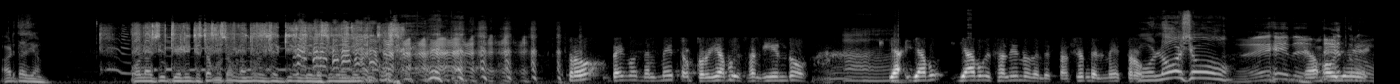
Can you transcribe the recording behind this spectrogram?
Ahorita sí. Hola, sí, estamos hablando desde aquí, desde la Ciudad de México. metro, vengo en el metro, pero ya voy saliendo, ya, ya, voy, ya voy saliendo de la estación del metro. ¡Goloso! Ya, Oye,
